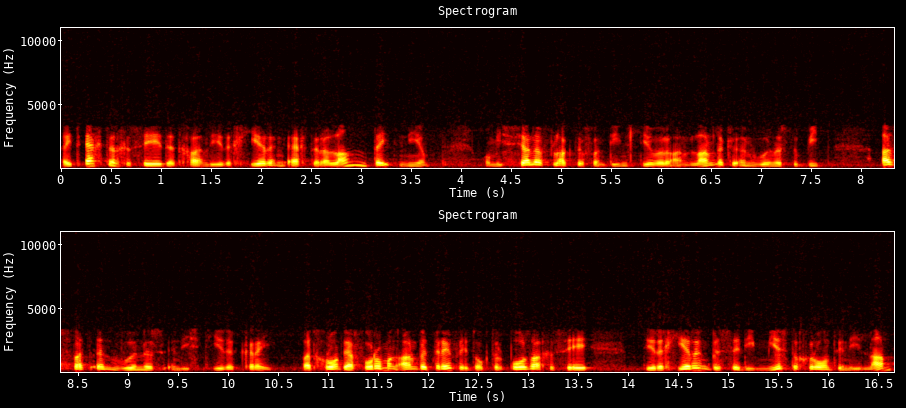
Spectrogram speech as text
Hy het egter gesê dit gaan die regering egter 'n lang tyd neem om dieselfde vlakte van dienslewering aan landelike inwoners te bied as wat inwoners in die stede kry. Wat grondhervorming aanbetref, het Dr. Posa gesê die regering besit die meeste grond in die land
